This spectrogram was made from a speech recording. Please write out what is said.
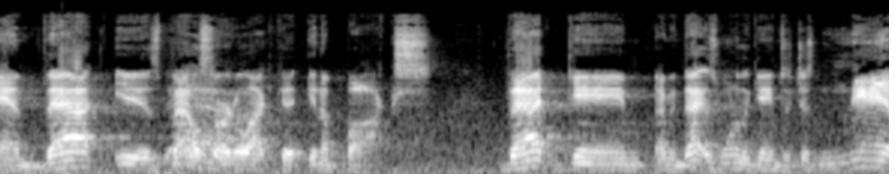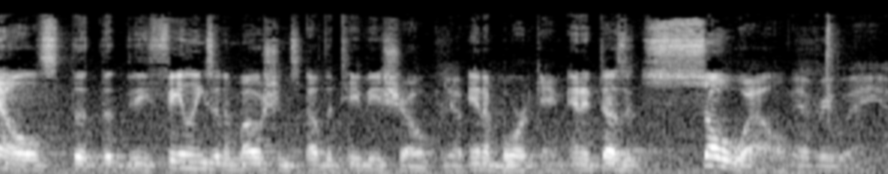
and that is Battlestar Galactica in a box. That game, I mean, that is one of the games that just nails the, the, the feelings and emotions of the TV show Yep. in a board game, and it does it so well. every way. Yeah.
